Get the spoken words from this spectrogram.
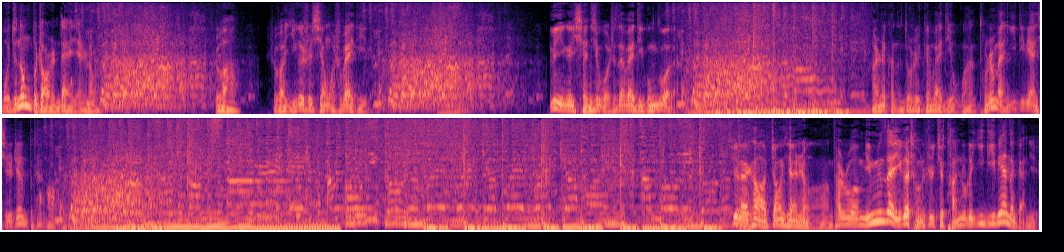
我就那么不招人待见？是吧？是吧？一个是嫌我是外地的，另一个嫌弃我是在外地工作的，反正可能都是跟外地有关。同志们，异地恋其实真的不太好。继续来看啊，张先生啊，他说明明在一个城市，却谈出了异地恋的感觉。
